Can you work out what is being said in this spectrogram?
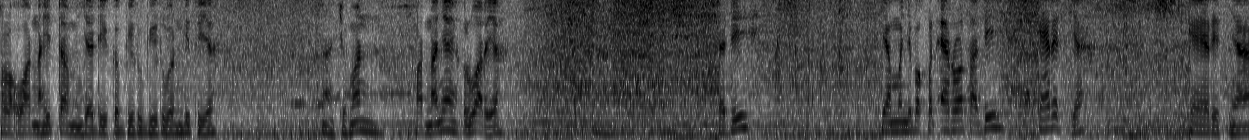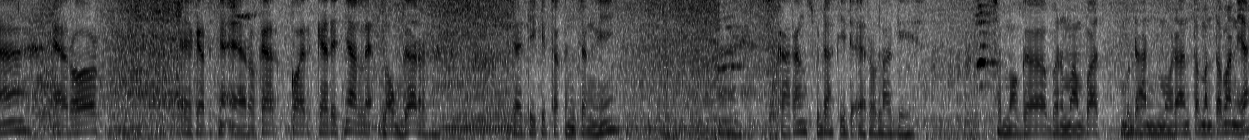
kalau warna hitam menjadi kebiru-biruan gitu ya. Nah cuman warnanya keluar ya. Nah, jadi yang menyebabkan error tadi carrot ya carrotnya error eh carrotnya error. Carrotnya longgar. Jadi kita kencengi. Nah sekarang sudah tidak error lagi. Semoga bermanfaat. Mudahan mudahan teman-teman ya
